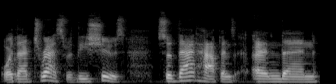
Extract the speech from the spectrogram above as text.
or that dress with these shoes." So that happens, and then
